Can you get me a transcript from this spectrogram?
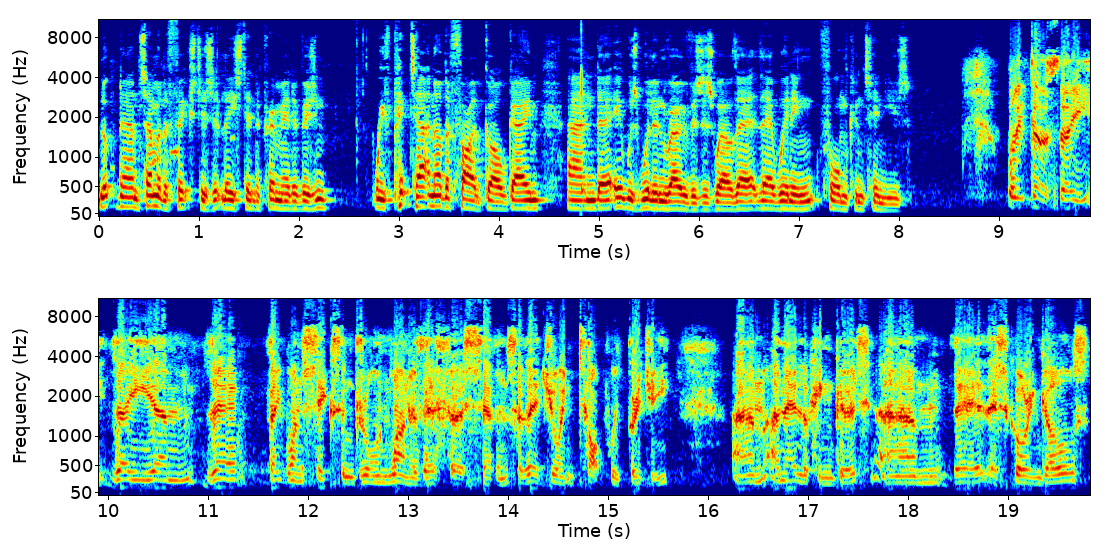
look down some of the fixtures, at least in the Premier Division. we've picked out another five goal game, and uh, it was Willand Rovers as well. Their their winning form continues. Well, it does. They they um, they won six and drawn one of their first seven, so they're joint top with Bridgie, um, and they're looking good. Um, they're they're scoring goals.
